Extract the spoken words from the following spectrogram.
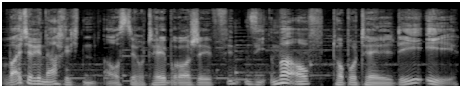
Weitere Nachrichten aus der Hotelbranche finden Sie immer auf tophotel.de.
